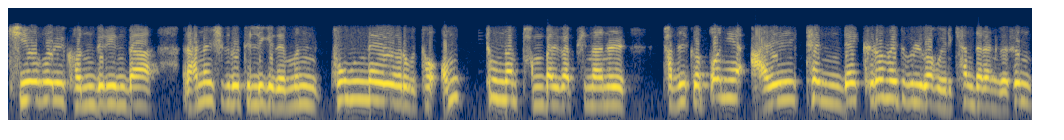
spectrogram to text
기업을 건드린다라는 식으로 들리게 되면 국내로부터 엄 청난 반발과 비난을 받을 것 뻔히 알 텐데 그럼에도 불구하고 이렇게 한다는 것은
